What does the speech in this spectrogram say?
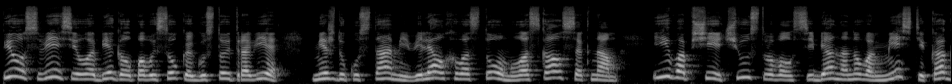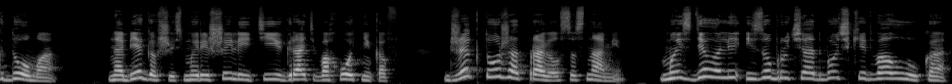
Пес весело бегал по высокой густой траве между кустами, вилял хвостом, ласкался к нам и вообще чувствовал себя на новом месте, как дома. Набегавшись, мы решили идти играть в охотников. Джек тоже отправился с нами. Мы сделали из обруча от бочки два лука,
